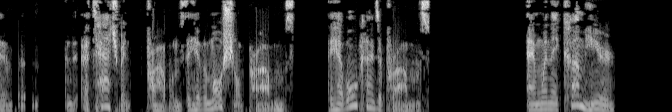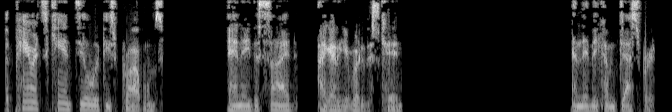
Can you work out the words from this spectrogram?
uh, attachment problems. They have emotional problems. They have all kinds of problems. And when they come here, the parents can't deal with these problems and they decide, I got to get rid of this kid. And they become desperate.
